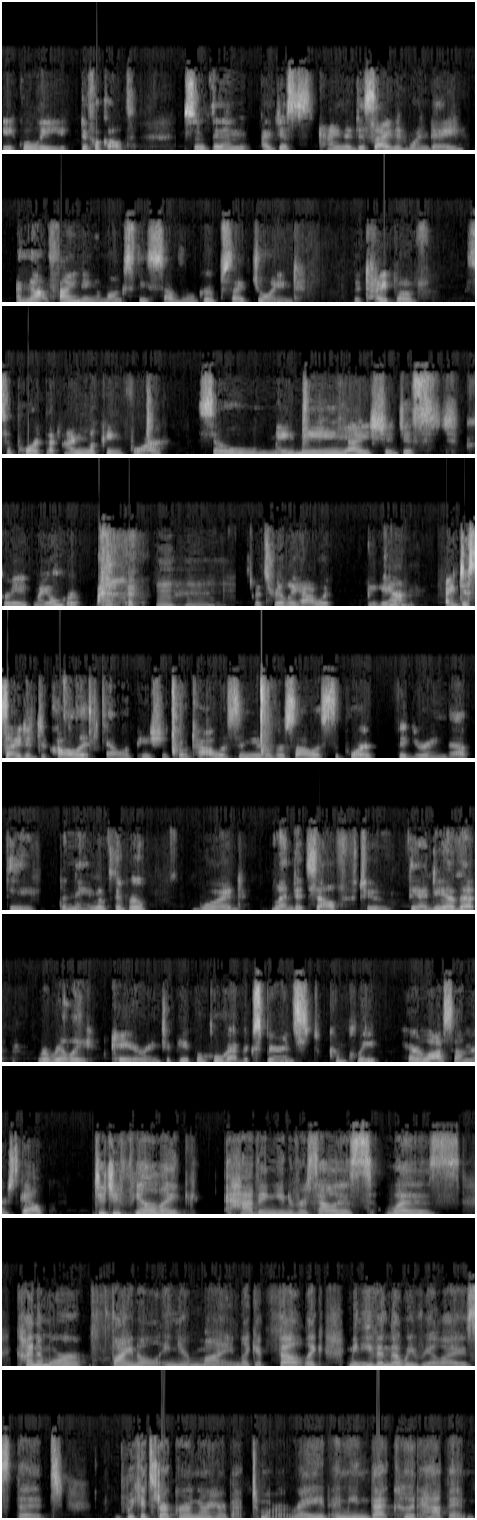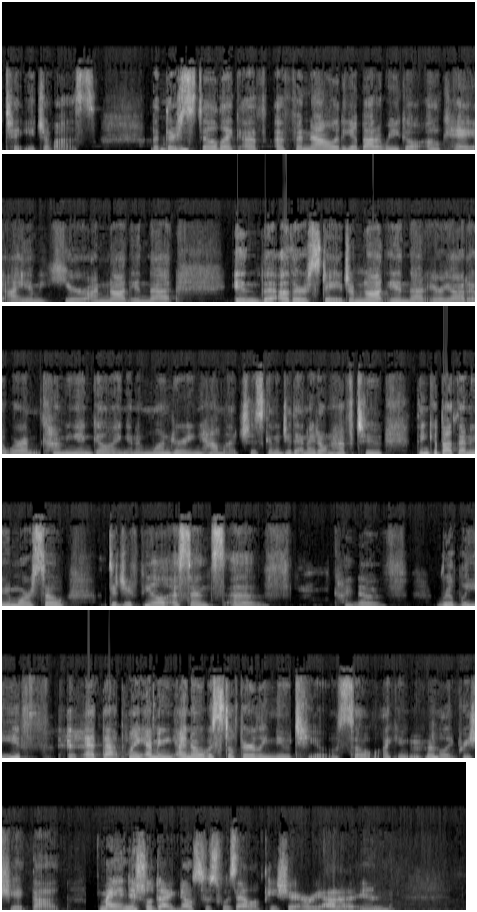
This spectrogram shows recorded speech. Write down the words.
equally difficult. So then I just kind of decided one day I'm not finding amongst these several groups I've joined the type of support that I'm looking for. So maybe I should just create my own group. mm-hmm. That's really how it began. I decided to call it Alopecia Totalis and Universalis Support, figuring that the, the name of the group would lend itself to the idea that we're really catering to people who have experienced complete hair loss on their scalp. Did you feel like having Universalis was kind of more final in your mind? Like it felt like, I mean, even though we realized that we could start growing our hair back tomorrow, right? I mean, that could happen to each of us. But mm-hmm. there's still like a, a finality about it where you go, okay, I am here. I'm not in that in the other stage. I'm not in that areata where I'm coming and going and I'm wondering how much is going to do that. And I don't have to think about that anymore. So, did you feel a sense of kind of relief at that point? I mean, I know it was still fairly new to you, so I can mm-hmm. totally appreciate that. My initial diagnosis was alopecia areata in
